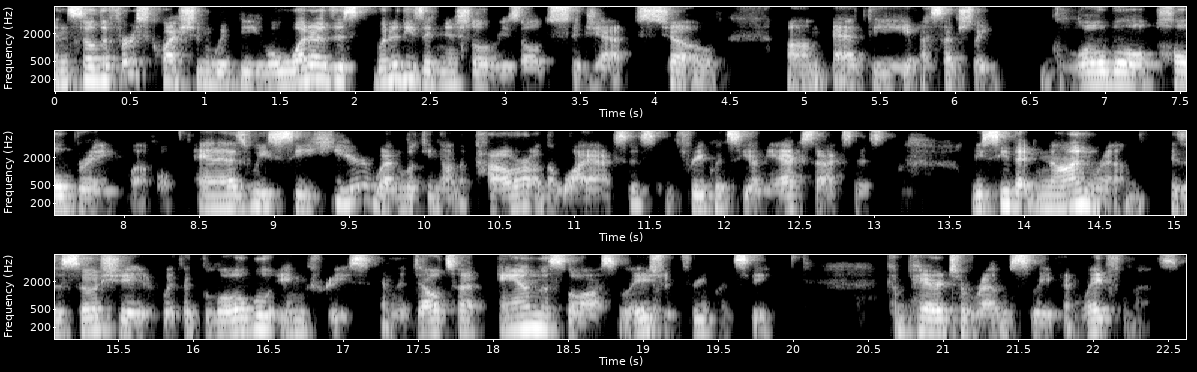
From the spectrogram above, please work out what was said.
And so the first question would be, well, what are this? What do these initial results suggest? Show um, at the essentially global whole brain level. And as we see here, when looking on the power on the y-axis and frequency on the x-axis, we see that non-REM is associated with a global increase in the delta and the slow oscillation frequency compared to REM sleep and wakefulness.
